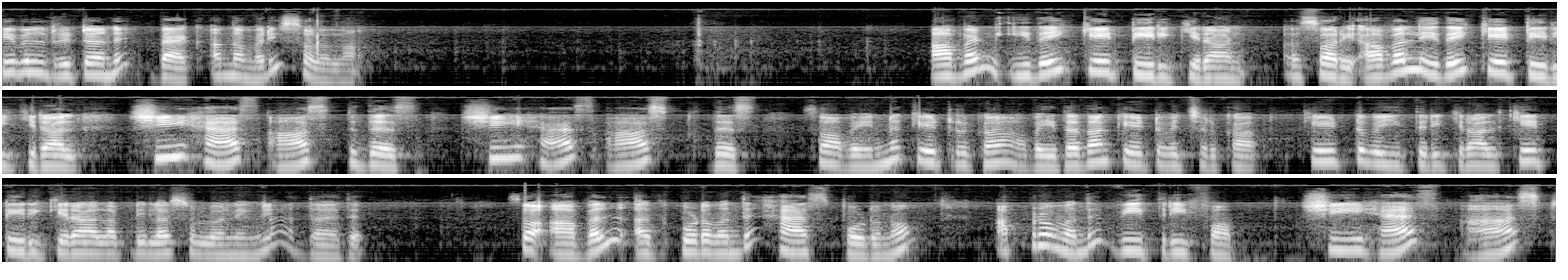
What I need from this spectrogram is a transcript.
he will return it back அந்த மாதிரி சொல்லலாம். அவன் இதை கேட்டிருக்கிறான். சாரி அவள் இதை கேட்டிருக்கிறாள். She has ask this she has ask this so அவள் என்ன கேட்டிருக்கா? அவள் இதை தான் கேட்டு வச்சிருக்கா. கேட்டு வைத்திருக்கிறாள் கேட்டு இருக்கிறாள் அப்படிலாம் சொல்லுவோம் இல்லைங்களா? அதான் இது. ஸோ அவள் அது கூட வந்து ஹேஸ் போடணும். அப்புறம் வந்து V three form she has asked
